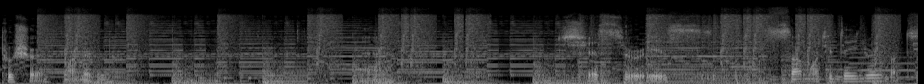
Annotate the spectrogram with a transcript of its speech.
push her one level. Uh, Chester is somewhat in danger, but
